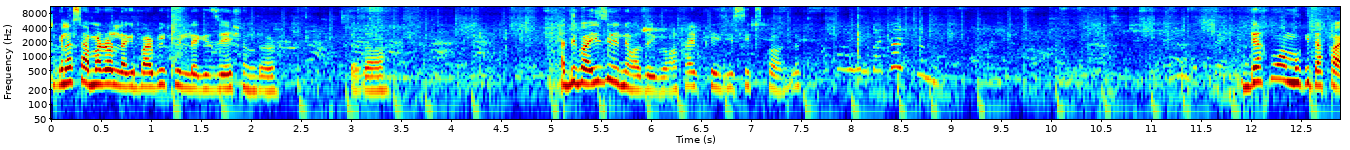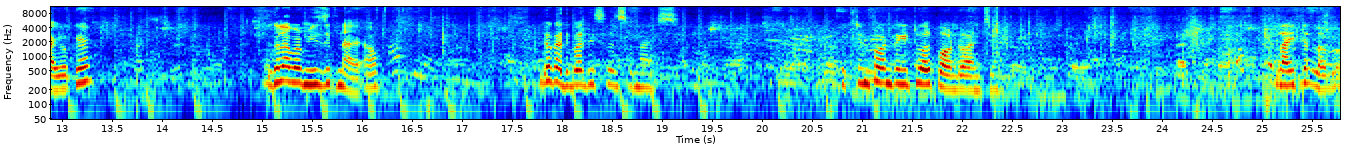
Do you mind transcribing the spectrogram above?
এগুলো সামারও লাগে বারবিকিউর লাগে যে সুন্দর দাদা। আদিবা ইজিলি নেওয়া যাইব আমার ফাইভ কেজি সিক্স পাউন্ড দেখমু আমু কিতা ফাই ওকে এগুলো আবার মিউজিক নাই look Adiba this so nice fifteen pound থেকে টুয়েলভ পাউন্ডও আনছে। লাইটটা লাগা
